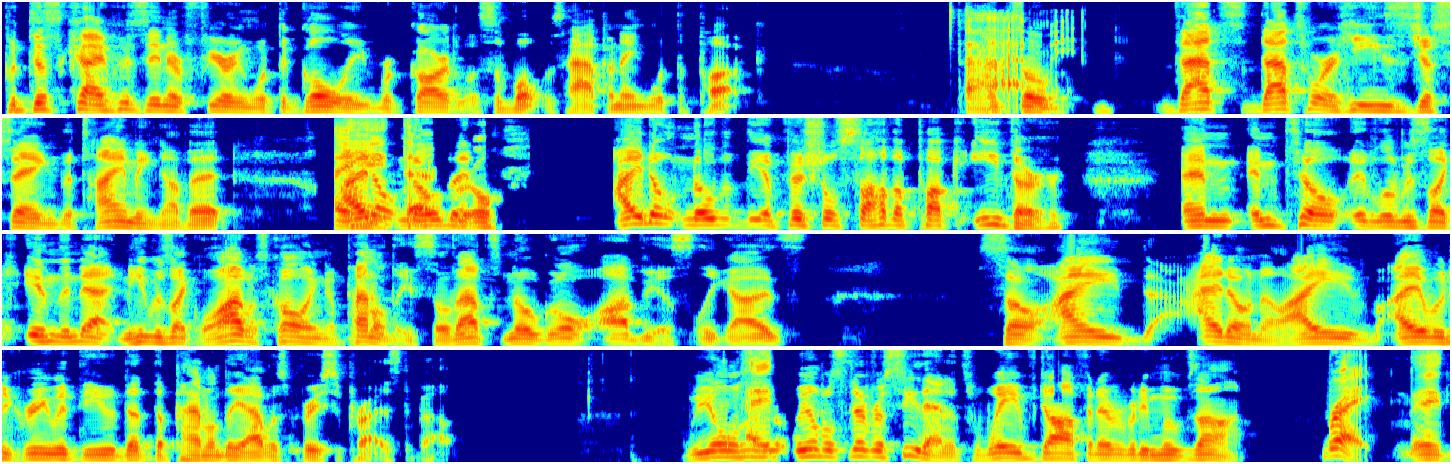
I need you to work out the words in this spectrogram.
but this guy was interfering with the goalie regardless of what was happening with the puck. Ah, so man, that's that's where he's just saying the timing of it. I, I don't that know that- rule. I don't know that the official saw the puck either. And until it was like in the net, and he was like, "Well, I was calling a penalty, so that's no goal, obviously, guys." So I, I don't know. I, I would agree with you that the penalty I was pretty surprised about. We almost, I- we almost never see that. It's waved off, and everybody moves on. Right. It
